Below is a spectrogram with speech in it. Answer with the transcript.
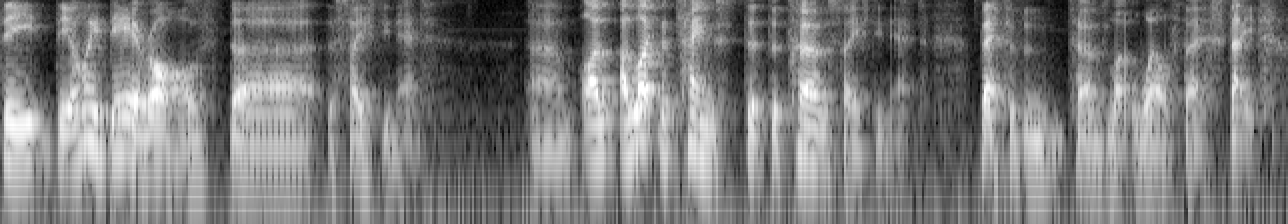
The the idea of the the safety net, um, I, I like the terms the, the term safety net better than terms like welfare state.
